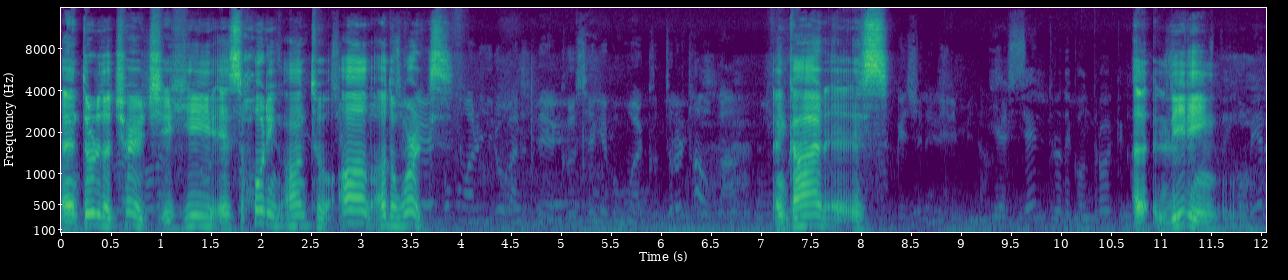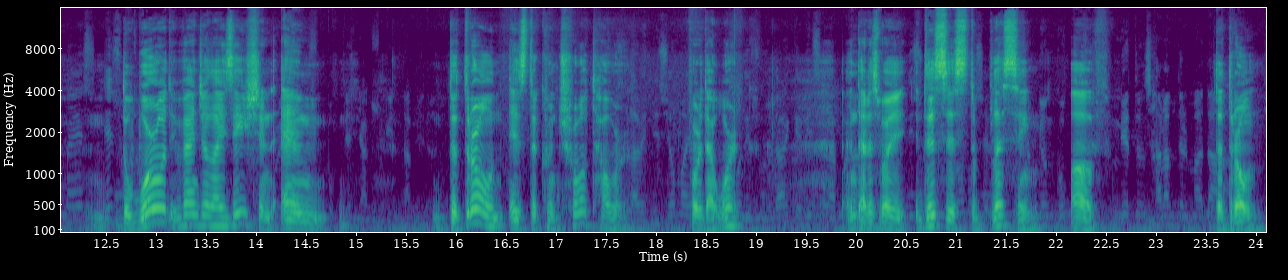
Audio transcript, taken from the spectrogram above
And through the church, he is holding on to all of the works. And God is uh, leading the world evangelization, and the throne is the control tower for that work. And that is why this is the blessing of the throne.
